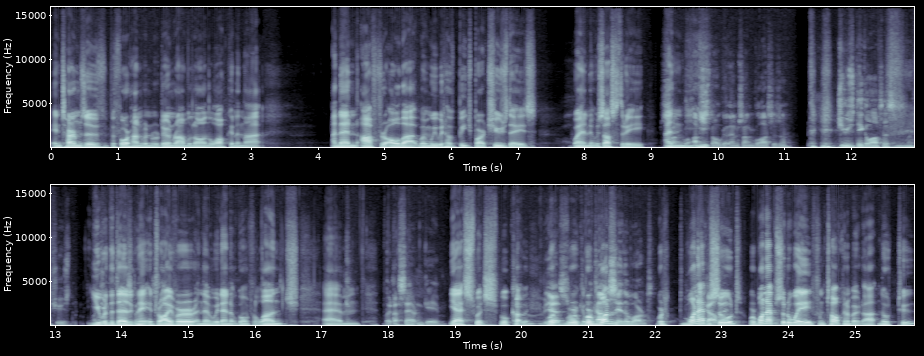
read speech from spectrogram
in terms of beforehand, when we were doing rambling on, locking and that, and then after all that, when we would have beach bar Tuesdays, when it was us three, and Sungla- I've you, still got them sunglasses. Eh? Tuesday glasses. I choose them. you were the designated driver, and then we'd end up going for lunch. Um, Like a certain game. yes, which we'll cut. Yes, we're, we, we're, we can't one. say the word. We're one can't we? episode. We're one episode away from talking about that. No, two,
